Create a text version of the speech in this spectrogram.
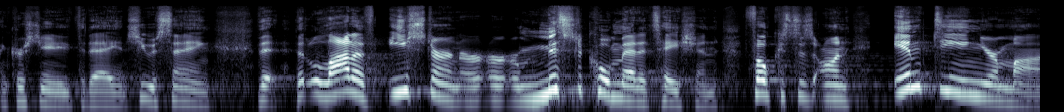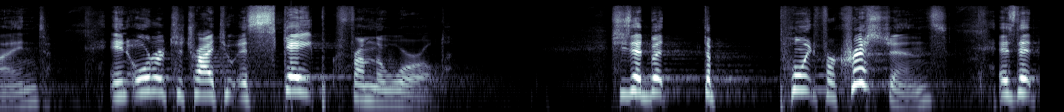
in Christianity Today, and she was saying that, that a lot of Eastern or, or, or mystical meditation focuses on emptying your mind in order to try to escape from the world. She said, but the point for Christians is that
